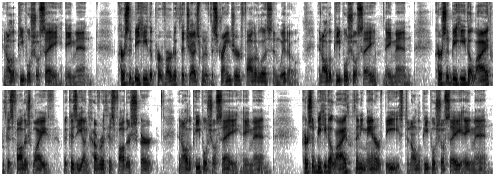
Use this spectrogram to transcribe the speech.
and all the people shall say, Amen. Cursed be he that perverteth the judgment of the stranger, fatherless, and widow. And all the people shall say, Amen. Cursed be he that lieth with his father's wife, because he uncovereth his father's skirt. And all the people shall say, Amen. Cursed be he that lieth with any manner of beast. And all the people shall say, Amen.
